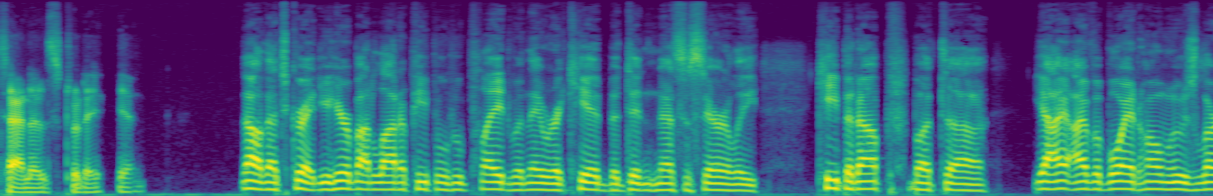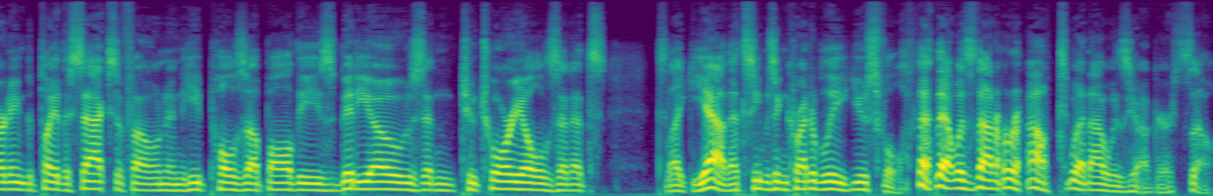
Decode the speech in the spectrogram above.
channels today. Yeah. No, that's great. You hear about a lot of people who played when they were a kid, but didn't necessarily keep it up. But uh, yeah, I, I, have a boy at home who's learning to play the saxophone, and he pulls up all these videos and tutorials, and it's it's like, yeah, that seems incredibly useful. that was not around when I was younger. So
